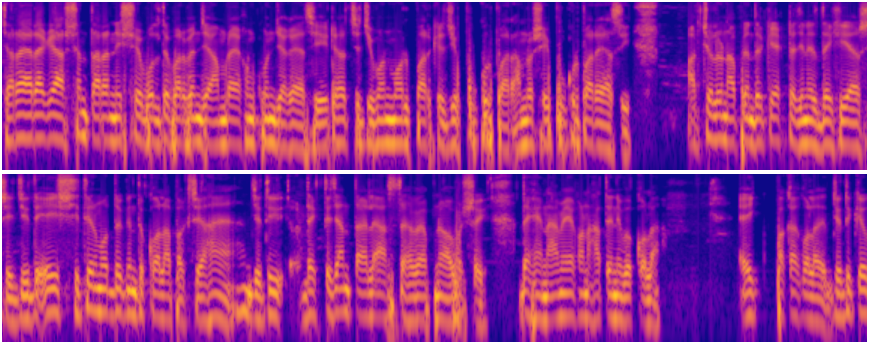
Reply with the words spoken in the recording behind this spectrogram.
যারা এর আগে আসছেন, তারা নিশ্চয়ই বলতে পারবেন যে আমরা এখন কোন জায়গায় আছি। এটা হচ্ছে জীবনমহল পার্কের যে পুকুর পাড়, আমরা সেই পুকুর পাড়ে আছি। আর চলুন আপনাদেরকে একটা জিনিস দেখিয়ে আসি, যদি এই শীতের মধ্যে কিন্তু কলা পাকছে হ্যাঁ? যদি দেখতে চান, তাহলে আসতে হবে, আপনি অবশ্যই। দেখেন, আমি এখন হাতে নিব কলা। এই পাকা কলা যদি কেউ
